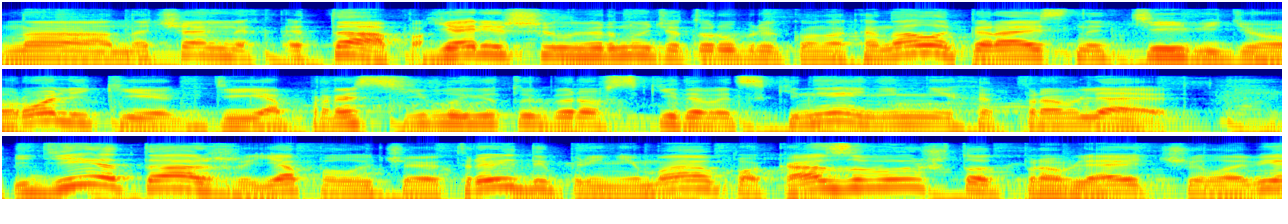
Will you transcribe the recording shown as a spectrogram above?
на начальных этапах. Я решил вернуть эту рубрику на канал, опираясь на те видеоролики, где я просил у ютуберов скидывать скины, они мне их отправляют. Идея та же, я получаю трейды, принимаю, показываю, что отправляют человеку.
